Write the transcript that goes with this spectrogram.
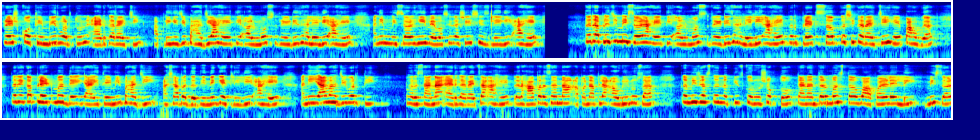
फ्रेश कोथिंबीर वरतून ॲड करायची. आपली ही जी भाजी आहे ती ऑलमोस्ट रेडी झालेली आहे आणि मिसळ ही व्यवस्थित अशी शिजलेली आहे. तर आपली जी मिसळ आहे ती ऑलमोस्ट रेडी झालेली आहे. तर प्लेट सर्व कशी करायची हे पाहूयात. तर एका प्लेटमध्ये या इथे मी भाजी अशा पद्धतीने घेतलेली आहे. आणि या भाजीवरती फरसाना ॲड करायचा आहे तर हा फरसाना आपण आपल्या आवडीनुसार कमी जास्त नक्कीच करू शकतो. त्यानंतर मस्त वाफळलेली मिसळ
